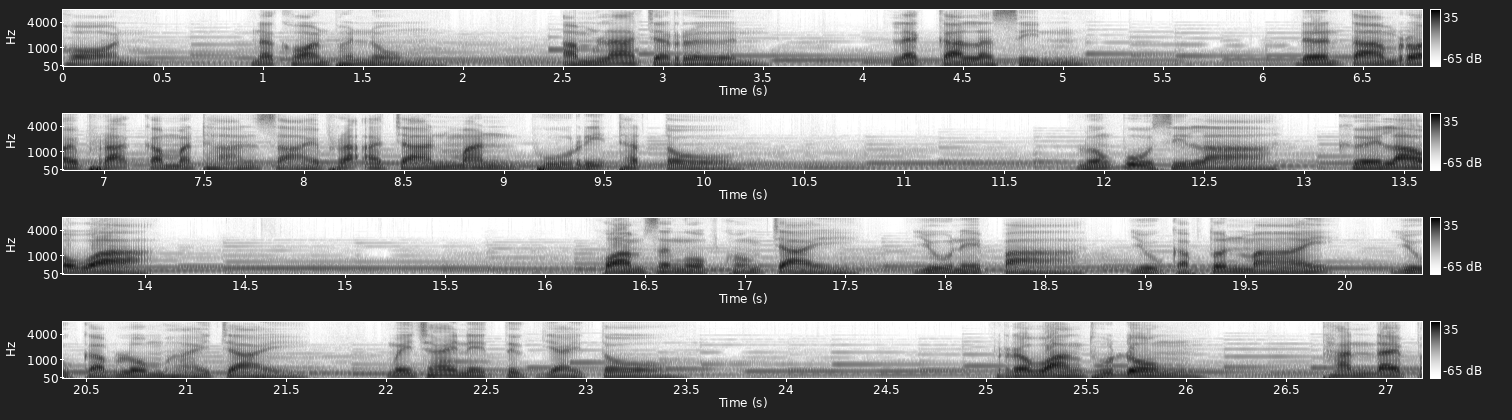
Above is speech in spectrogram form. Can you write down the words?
คร นครพนม อำนาจเจริญ และกาลสิน เดินตามรอยพระกรรมฐานสายพระอาจารย์มั่นภูริทัตโต หลวงปู่ศิลาเคยเล่าว่า ความสงบของใจอยู่ในป่าอยู่กับต้นไม้ อยู่กับลมหายใจ ไม่ใช่ในตึกใหญ่โต ระหว่างทุดง ท่านได้ป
